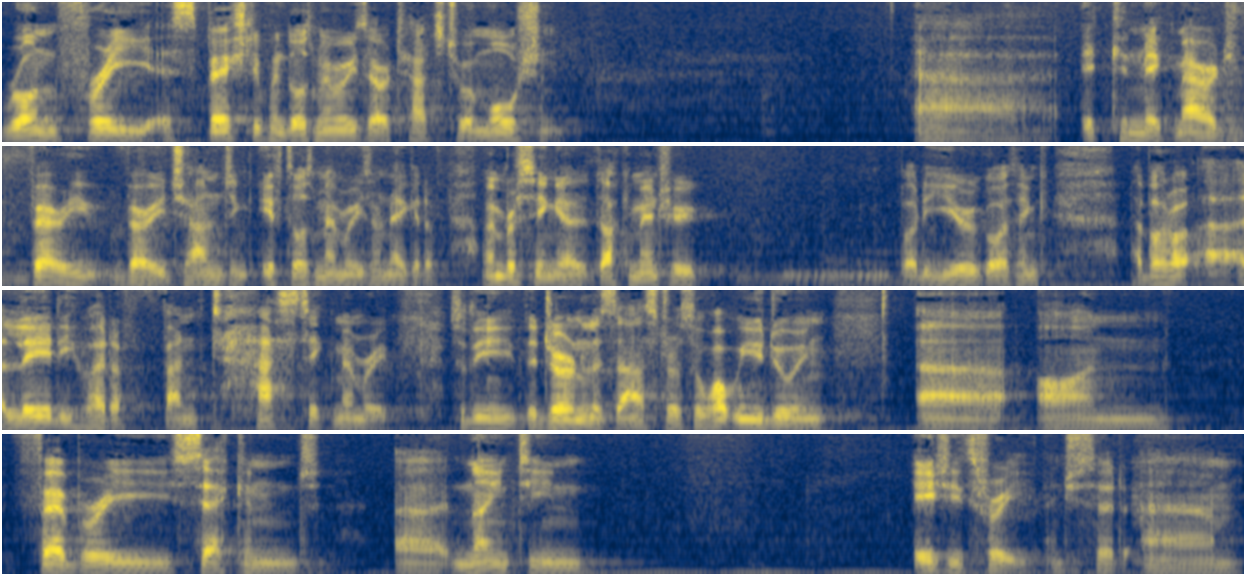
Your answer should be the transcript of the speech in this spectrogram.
run free, especially when those memories are attached to emotion, uh, it can make marriage very, very challenging if those memories are negative. I remember seeing a documentary about a year ago, I think, about a, a lady who had a fantastic memory. So the, the journalist asked her, So, what were you doing uh, on February 2nd, uh, 1983? And she said, um,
